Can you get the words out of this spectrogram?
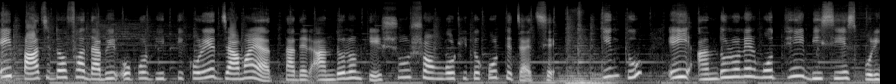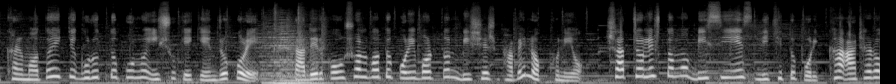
এই পাঁচ দফা দাবির ওপর ভিত্তি করে জামায়াত তাদের আন্দোলনকে সুসংগঠিত করতে চাইছে। কিন্তু এই আন্দোলনের মধ্যেই বিসিএস পরীক্ষার মতো একটি গুরুত্বপূর্ণ ইস্যুকে কেন্দ্র করে তাদের কৌশলগত পরিবর্তন বিশেষভাবে লক্ষণীয়। সাতচল্লিশতম বিসিএস লিখিত পরীক্ষা আঠারো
